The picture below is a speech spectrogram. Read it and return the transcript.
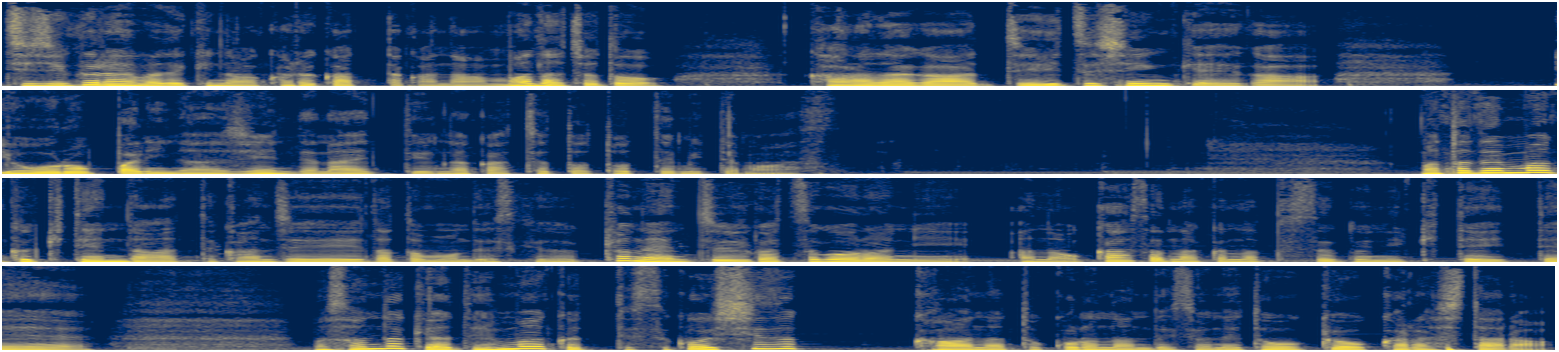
時ぐらいまで昨日明るかったかな。まだちょっと体が、自律神経がヨーロッパに馴染んでないっていう中ちょっと撮ってみてます。またデンマーク来てんだって感じだと思うんですけど、去年10月頃に、あの、お母さん亡くなってすぐに来ていて、まあ、その時はデンマークってすごい静かなところなんですよね、東京からしたら。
